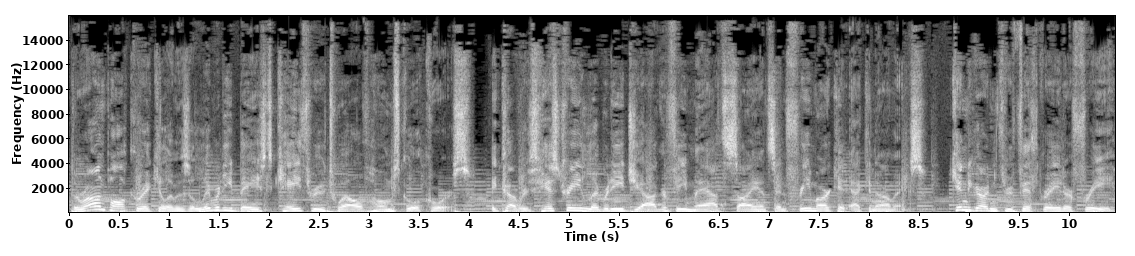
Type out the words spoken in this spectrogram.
The Ron Paul curriculum is a liberty-based K through 12 homeschool course. It covers history, liberty, geography, math, science, and free market economics. Kindergarten through 5th grade are free.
